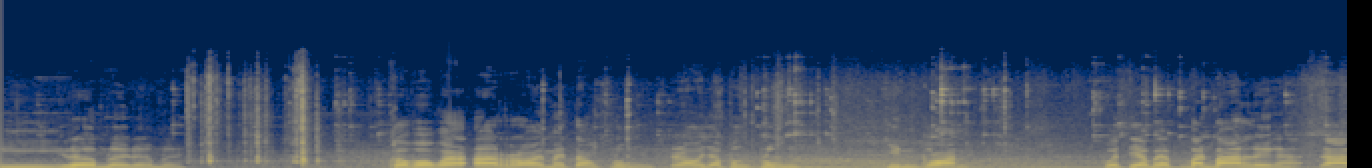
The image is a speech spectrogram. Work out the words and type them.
นี่เริ่มเลยเริ่มเลย เขาบอกว่าอร่อยไม่ต้องปรุง เราอย่าเพิ่งปรุงกินก่อน ก๋วยเตี๋ยวแบบบ้านๆเลยนะฮะร้าน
